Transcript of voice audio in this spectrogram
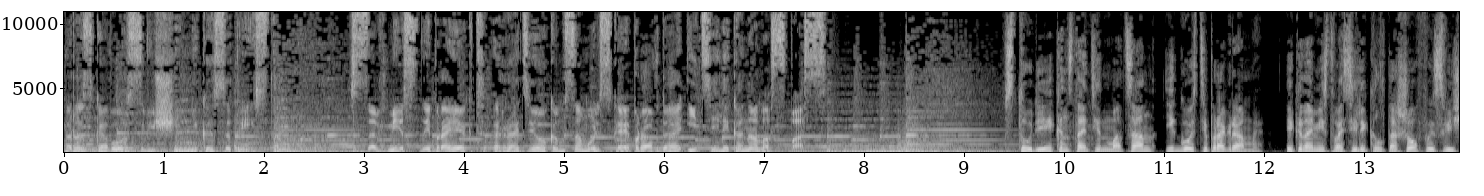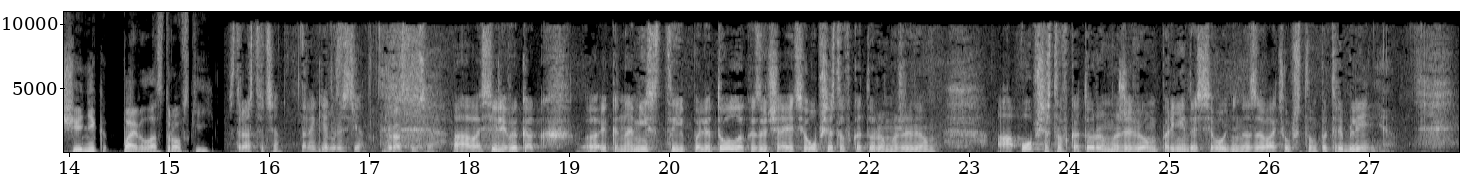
Разговор священника с атеистом. Совместный проект «Радио Комсомольская правда» и телеканала «Спас». В студии Константин Мацан и гости программы. Экономист Василий Колташов и священник Павел Островский. Здравствуйте, дорогие друзья. Здравствуйте. А, Василий, вы как э, экономист и политолог изучаете общество, в котором мы живем. А общество, в котором мы живем, принято сегодня называть обществом потребления.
